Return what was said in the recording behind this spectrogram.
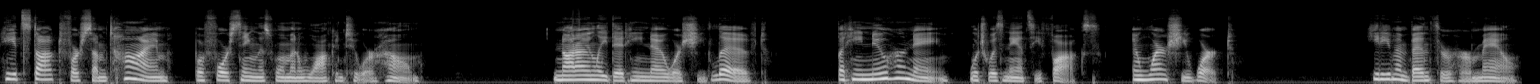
He had stalked for some time before seeing this woman walk into her home. Not only did he know where she lived, but he knew her name, which was Nancy Fox, and where she worked. He'd even been through her mail.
